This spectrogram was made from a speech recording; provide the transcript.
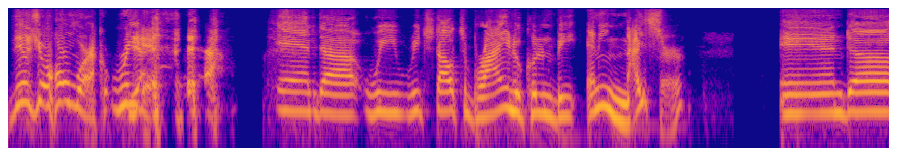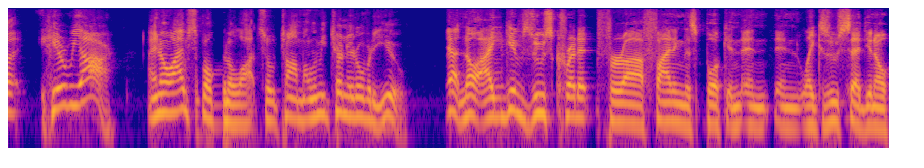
there's your homework read Yeah. it and uh, we reached out to Bryan, who couldn't be any nicer. And uh, here we are. I know I've spoken a lot, so Tom, let me turn it over to you. Yeah, no, I give Zeus credit for uh, finding this book, and and and like Zeus said, you know,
